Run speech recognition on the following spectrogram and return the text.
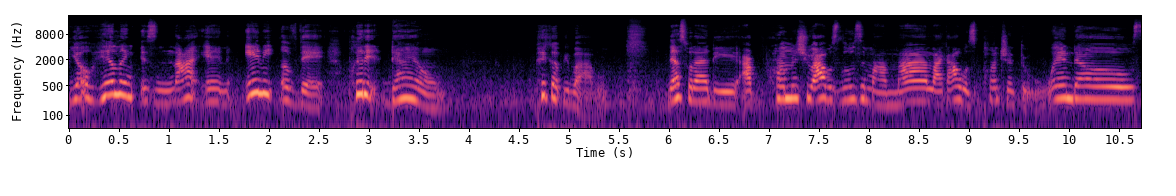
Your healing is not in any of that. Put it down. Pick up your Bible. That's what I did. I promise you, I was losing my mind. Like I was punching through windows.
